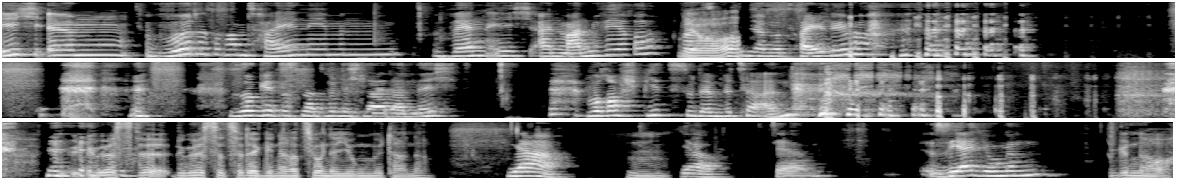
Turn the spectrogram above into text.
Ich ähm, würde daran teilnehmen, wenn ich ein Mann wäre, weil Ja. ich bin ja nur Teilnehmer. so geht es natürlich leider nicht. Worauf spielst du denn bitte an? Du gehörst, äh, du gehörst ja zu der Generation der jungen Mütter, ne? ja, Hm, ja, der sehr jungen genau.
